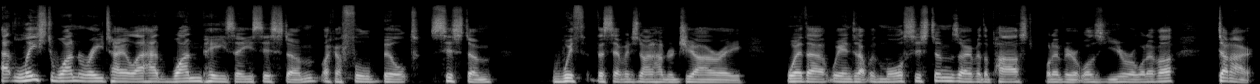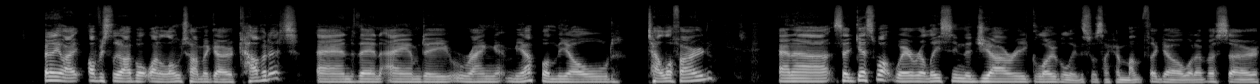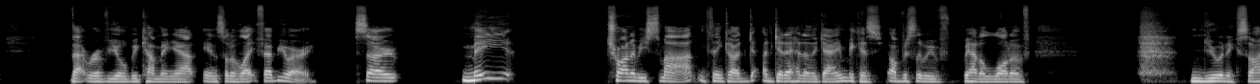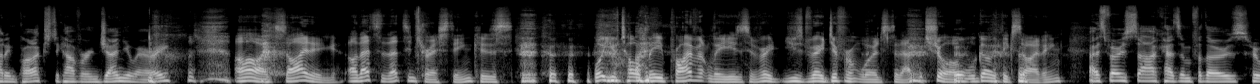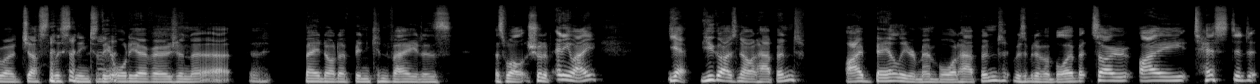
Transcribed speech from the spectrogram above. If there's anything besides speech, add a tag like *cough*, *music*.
at least one retailer had one PC system, like a full built system with the 7900 GRE. Whether we ended up with more systems over the past, whatever it was, year or whatever, don't know. But anyway, obviously, I bought one a long time ago, covered it, and then AMD rang me up on the old telephone and uh, said, Guess what? We're releasing the GRE globally. This was like a month ago or whatever. So that review will be coming out in sort of late February. So me trying to be smart and think I'd, I'd get ahead of the game because obviously we've we had a lot of *sighs* new and exciting products to cover in January. *laughs* oh, exciting! Oh, that's that's interesting because *laughs* what you've told me privately is very used very different words to that. But sure, we'll go with exciting. *laughs* I suppose sarcasm for those who are just listening to the audio version uh, uh, may not have been conveyed as as well it should have. Anyway, yeah, you guys know what happened. I barely remember what happened. It was a bit of a blow. But so I tested,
